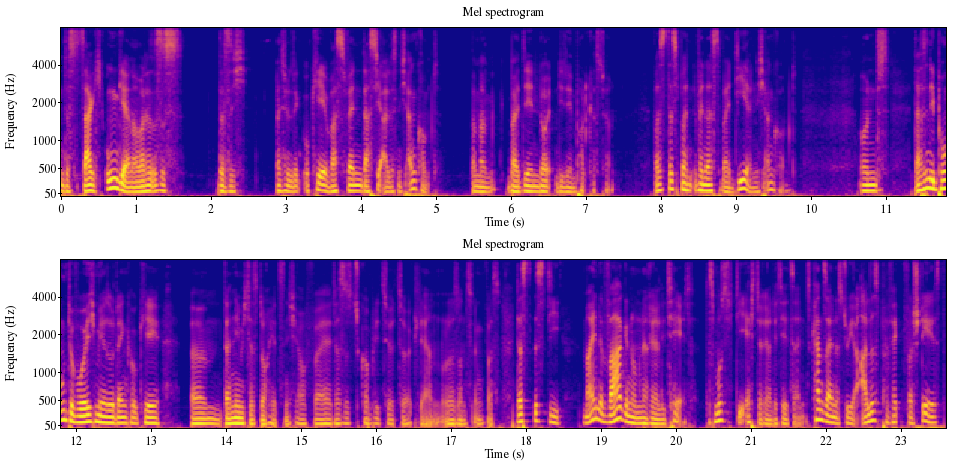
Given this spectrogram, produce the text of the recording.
und das sage ich ungern, aber das ist, dass ich manchmal denke, okay, was, wenn das hier alles nicht ankommt? Bei, meinem, bei den Leuten, die den Podcast hören. Was ist das, wenn das bei dir nicht ankommt? Und das sind die Punkte, wo ich mir so denke, okay, ähm, dann nehme ich das doch jetzt nicht auf, weil das ist zu kompliziert zu erklären oder sonst irgendwas. Das ist die meine wahrgenommene Realität. Das muss nicht die echte Realität sein. Es kann sein, dass du ja alles perfekt verstehst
